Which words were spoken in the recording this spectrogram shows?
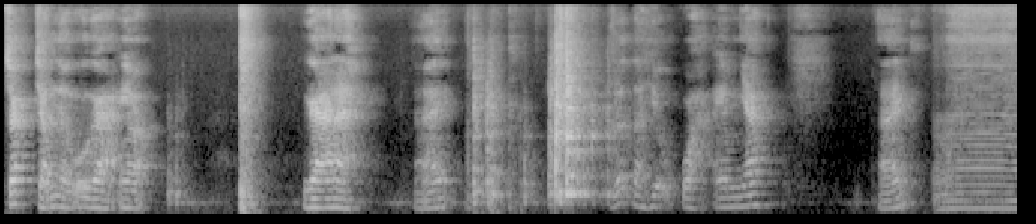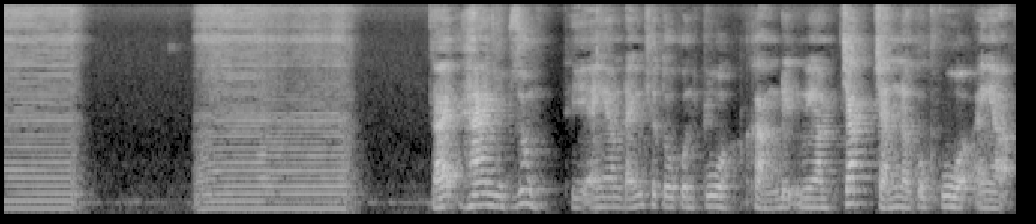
chắc chắn là có gà em ạ. Gà này đấy. Rất là hiệu quả em nhé đấy. Đấy, hai nhịp rung thì anh em đánh cho tôi con cua. Khẳng định với em, chắc chắn là có cua anh ạ.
